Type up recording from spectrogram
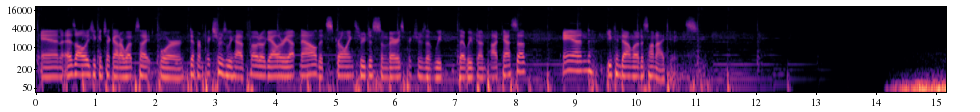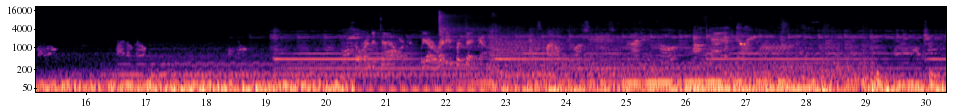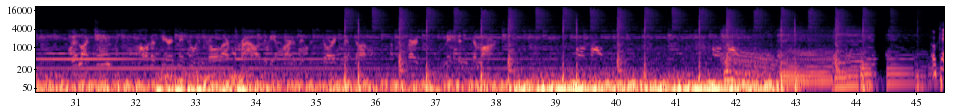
And as always, you can check out our website for different pictures. We have photo gallery up now that's scrolling through just some various pictures of we that we've done podcasts of, and you can download us on iTunes.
